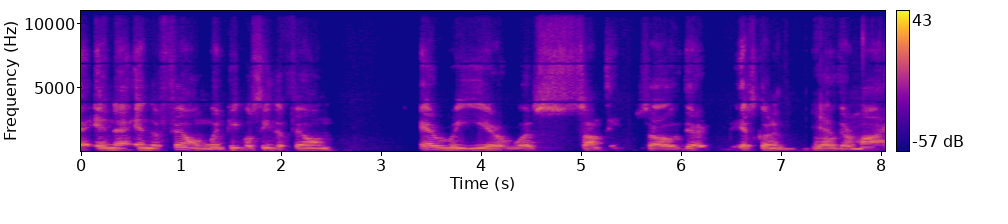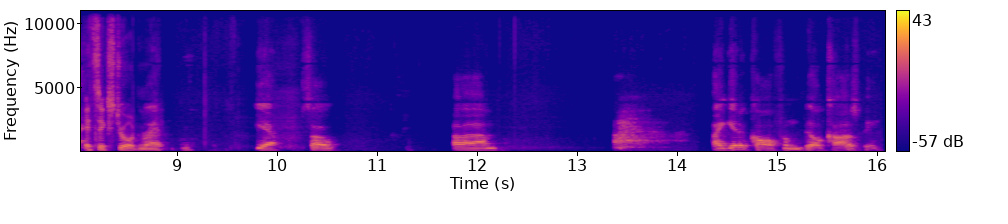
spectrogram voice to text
Uh, in the in the film when people see the film every year was something. So there it's going to blow yeah. their mind. It's extraordinary. But, yeah so um I get a call from Bill Cosby,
